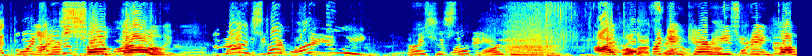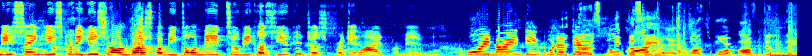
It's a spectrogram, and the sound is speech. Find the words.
At Dory 90. You're so dumb. thing. No, no, let me Guys, stop arguing. Let me Guys, just stop thing. arguing. I Bro, don't freaking why- care. that's He's being got dumb. He's saying he's gonna use it on rush, but we don't need to because you can just freaking hide from him. Dory 90. What if Because, there's no because he closet? spawns more oftenly.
